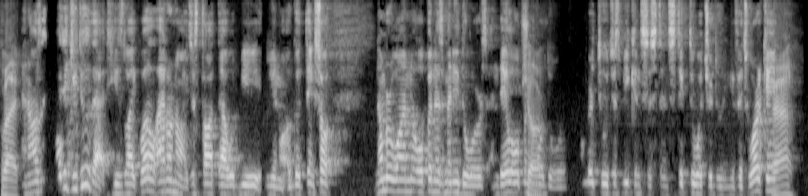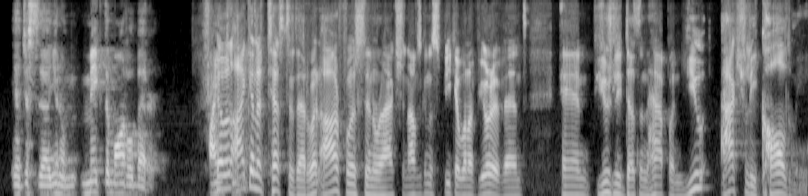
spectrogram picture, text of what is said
Right. And I was like, why did you do that? He's like, well, I don't know. I just thought that would be, you know, a good thing. So number one, open as many doors, and they'll open sure. more doors. Number two, just be consistent, stick to what you're doing. If it's working, yeah. yeah just uh, you know make the model better. yeah, well, I can attest to that. Right, our first interaction, I was going to speak at one of your events, and usually doesn't happen. You actually called me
